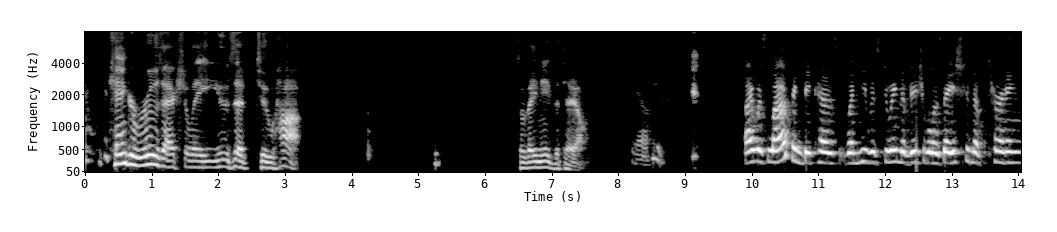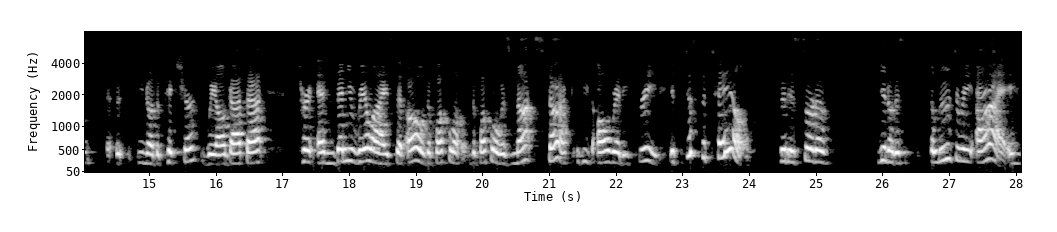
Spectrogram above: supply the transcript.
kangaroos actually use it to hop. So they need the tail. Yeah. I was laughing because when he was doing the visualization of turning uh, you know the picture we all got that Turn, and then you realize that oh the buffalo the buffalo is not stuck he's already free it's just the tail that is sort of you know this illusory eye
